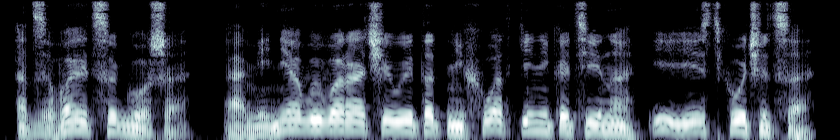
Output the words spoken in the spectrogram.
— отзывается Гоша. А меня выворачивает от нехватки никотина, и есть хочется,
